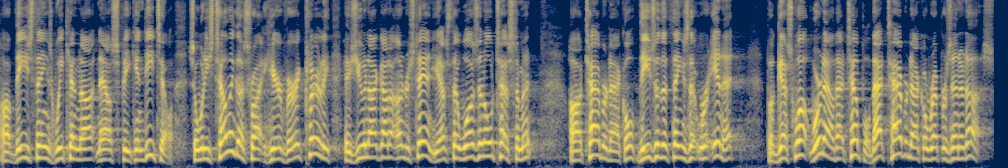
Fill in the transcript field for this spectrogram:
Of these things we cannot now speak in detail. So, what he's telling us right here very clearly is you and I got to understand yes, there was an Old Testament uh, tabernacle, these are the things that were in it, but guess what? We're now that temple. That tabernacle represented us.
